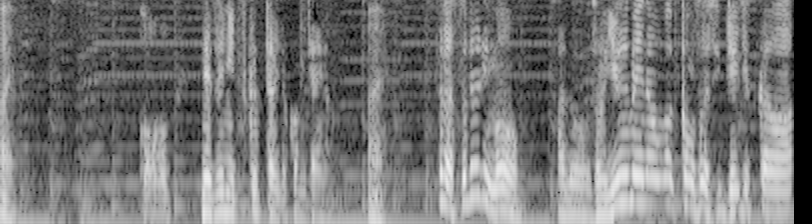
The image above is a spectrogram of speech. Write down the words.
はい。こう、寝ずに作ったりとかみたいな。はい。ただ、それよりも、あの、その有名な音楽家もそうだし、芸術家は、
